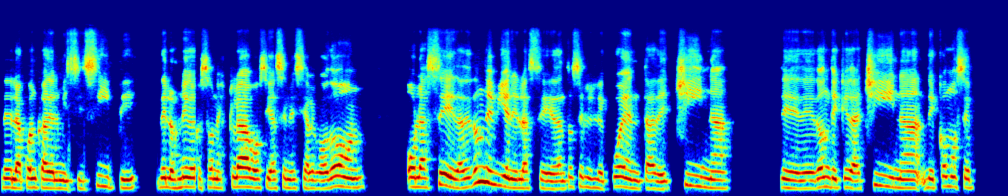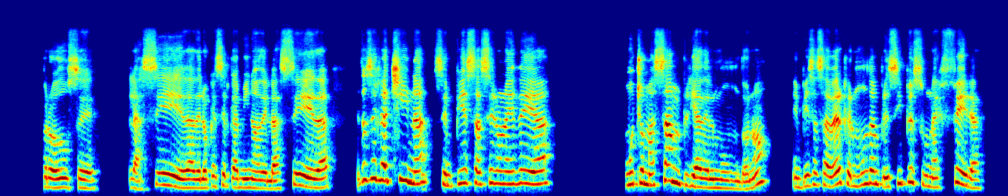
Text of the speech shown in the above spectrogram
de la cuenca del Mississippi, de los negros que son esclavos y hacen ese algodón, o la seda, ¿de dónde viene la seda? Entonces Liz le cuenta de China, de, de dónde queda China, de cómo se produce la seda, de lo que es el camino de la seda. Entonces la China se empieza a hacer una idea mucho más amplia del mundo, ¿no? Empieza a saber que el mundo en principio es una esfera,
